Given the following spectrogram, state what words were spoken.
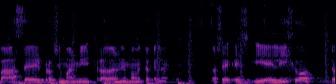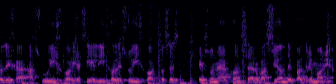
va a ser el próximo administrador en el momento que no esté. Entonces, es, y el hijo lo deja a su hijo y así el hijo de su hijo. Entonces, es una conservación de patrimonio.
